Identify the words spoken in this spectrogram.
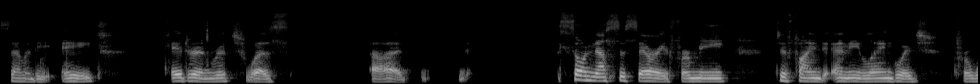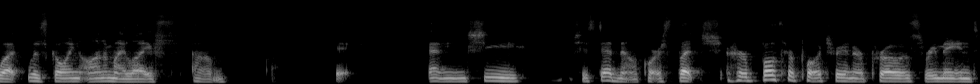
78, Adrienne Rich was uh, so necessary for me to find any language for what was going on in my life. Um, eh, and she she's dead now, of course, but her both her poetry and her prose remained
